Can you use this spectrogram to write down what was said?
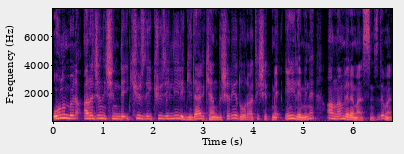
onun böyle aracın içinde 200 ile 250 ile giderken dışarıya doğru ateş etme eylemini anlam veremezsiniz değil mi?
